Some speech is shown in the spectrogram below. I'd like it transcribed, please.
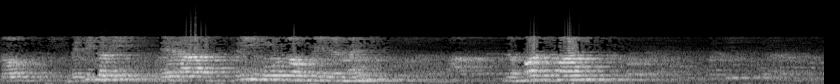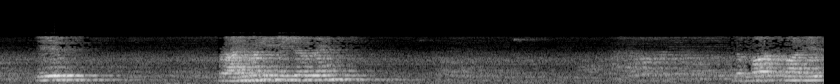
So basically there are three modes of measurement. The first one is primary measurement. The first one is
